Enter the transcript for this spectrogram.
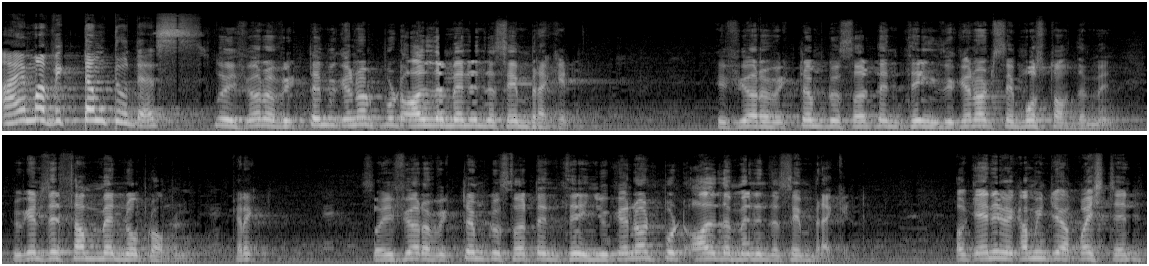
I'm a victim to this. No, if you're a victim, you cannot put all the men in the same bracket. If you are a victim to certain things, you cannot say most of the men. You can say some men, no problem. Correct? So if you are a victim to certain thing, you cannot put all the men in the same bracket. Okay, anyway, coming to your question,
